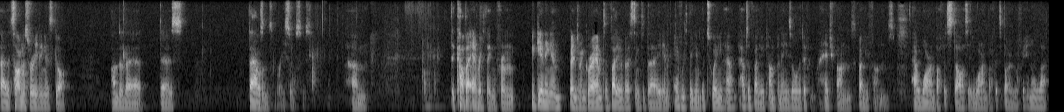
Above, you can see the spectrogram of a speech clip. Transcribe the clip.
Uh, the timeless reading has got under there, there's thousands of resources um, that cover everything from beginning in Benjamin Graham to value investing today and everything in between, how, how to value companies, all the different hedge funds, value funds, how Warren Buffett started, Warren Buffett's biography, and all that.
